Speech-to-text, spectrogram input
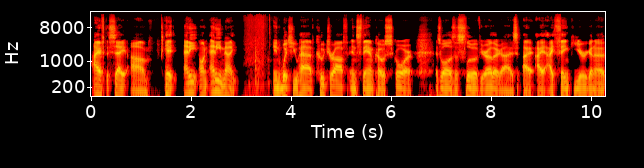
I have to say, um, it, any on any night in which you have Kucherov and Stamkos score, as well as a slew of your other guys, I, I, I think you're gonna.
